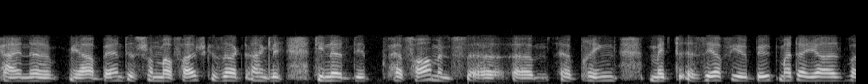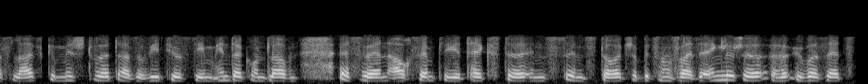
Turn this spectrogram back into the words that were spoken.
keine, ja, Band ist schon mal falsch gesagt eigentlich, die eine die Performance äh, ähm, äh, bringen mit sehr viel Bildmaterial, was live gemischt wird, also Videos, die im Hintergrund laufen. Es werden auch sämtliche Texte ins, ins Deutsche bzw. Englische äh, übersetzt.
